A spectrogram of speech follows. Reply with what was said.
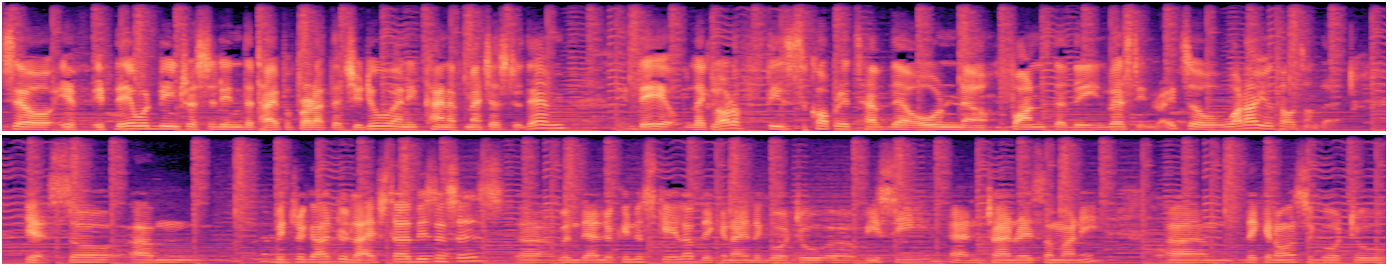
So if if they would be interested in the type of product that you do and it kind of matches to them, they like a lot of these corporates have their own uh, funds that they invest in, right? So what are your thoughts on that? Yes, so um, with regard to lifestyle businesses, uh, when they're looking to scale up, they can either go to a VC and try and raise some money. Um, they can also go to,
